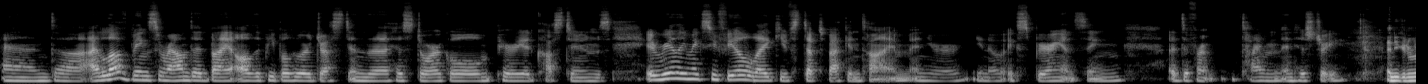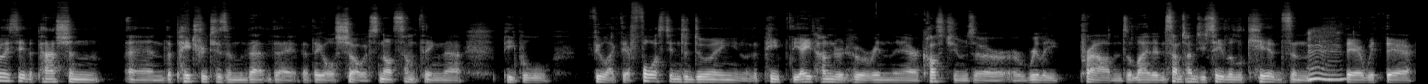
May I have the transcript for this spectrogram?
And uh, I love being surrounded by all the people who are dressed in the historical period costumes. It really makes you feel like you've stepped back in time and you're, you know, experiencing a different time in history. And you can really see the passion and the patriotism that they that they all show. It's not something that people feel like they're forced into doing. You know, the people, the 800 who are in their costumes are, are really proud and delighted. And sometimes you see little kids and mm. they're with their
